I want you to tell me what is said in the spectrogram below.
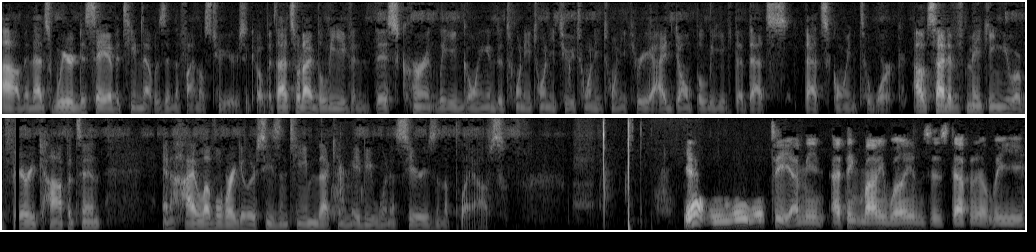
Um, and that's weird to say of a team that was in the finals two years ago, but that's what I believe in this current league going into 2022, 2023. I don't believe that that's, that's going to work outside of making you a very competent and high level regular season team that can maybe win a series in the playoffs. yeah, we'll, we'll see. I mean, I think Monty Williams has definitely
